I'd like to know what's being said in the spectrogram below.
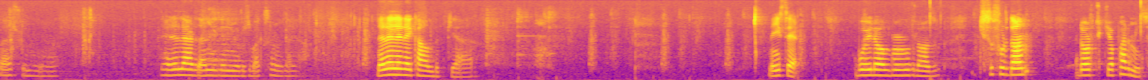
Ver şunu ya. Nerelerden dileniyoruz baksanıza ya. Nerelere kaldık ya. Neyse. Böyle almamız lazım. 2-0'dan 4 yapar mıyız?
